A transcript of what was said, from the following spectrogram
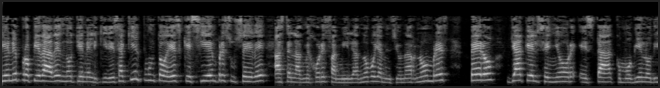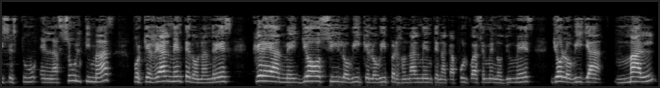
tiene propiedades, no tiene liquidez. Aquí el punto es que siempre sucede hasta en las mejores familias. No voy a mencionar nombres, pero ya que el señor está, como bien lo dices tú, en las últimas, porque realmente, don Andrés, créanme, yo sí lo vi, que lo vi personalmente en Acapulco hace menos de un mes, yo lo vi ya mal.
